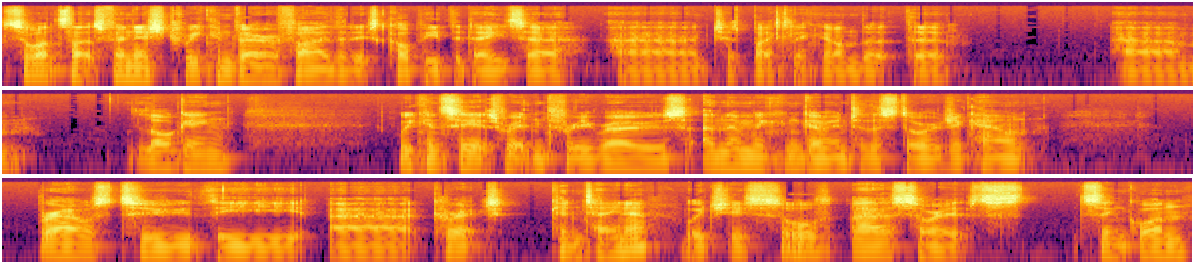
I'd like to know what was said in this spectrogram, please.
So once that's finished, we can verify that it's copied the data uh, just by clicking on the, the um, logging we can see it's written three rows and then we can go into the storage account, browse to the uh, correct container, which is source, uh, sorry, it's sync1,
